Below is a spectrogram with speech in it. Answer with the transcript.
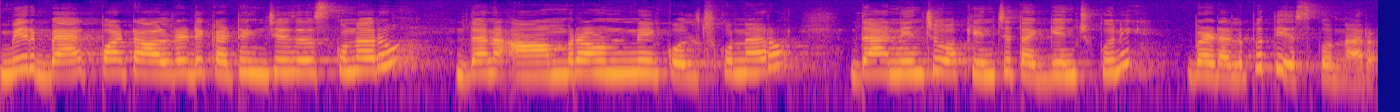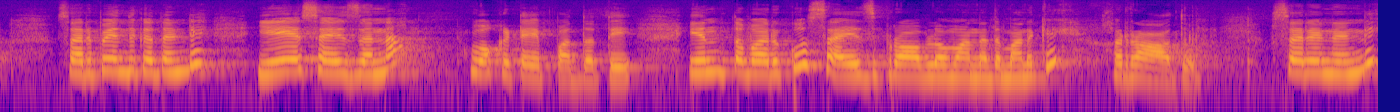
మీరు బ్యాక్ పార్ట్ ఆల్రెడీ కటింగ్ చేసేసుకున్నారు దాని ఆమ్ రౌండ్ని కొలుచుకున్నారు దాని నుంచి ఒక ఇంచు తగ్గించుకుని వెడల్పు తీసుకున్నారు. సరిపోయింది కదండి? ఏ సైజ్ అన్నా ఒకటే పద్ధతి. ఇంతవరకు సైజ్ ప్రాబ్లం అన్నది మనకి రాదు. సరేనండి?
